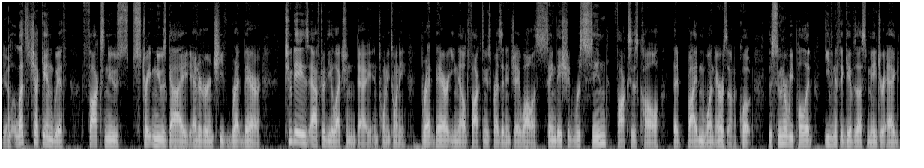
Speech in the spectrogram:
Yeah. L- let's check in with Fox News straight news guy, editor in chief Bret Baier. Two days after the election day in 2020, Bret Baier emailed Fox News President Jay Wallace saying they should rescind Fox's call that Biden won Arizona. Quote, the sooner we pull it, even if it gives us major egg,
